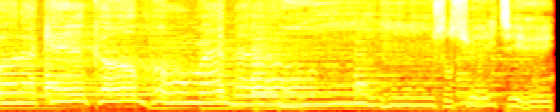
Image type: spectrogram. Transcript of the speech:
But I can't come home right now. Mmh, sensualité.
